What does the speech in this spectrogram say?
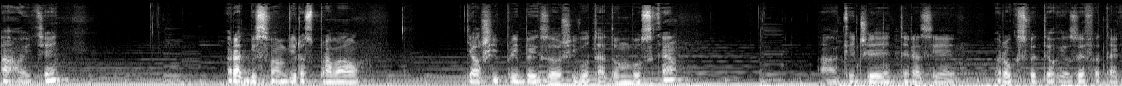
Ahojte. Rád by som vám vyrozprával ďalší príbeh zo života Domboska. A keďže teraz je rok svätého Jozefa, tak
